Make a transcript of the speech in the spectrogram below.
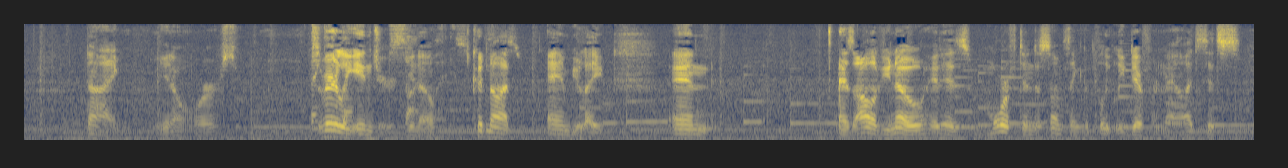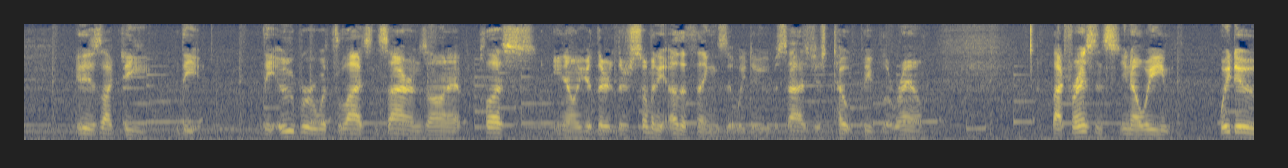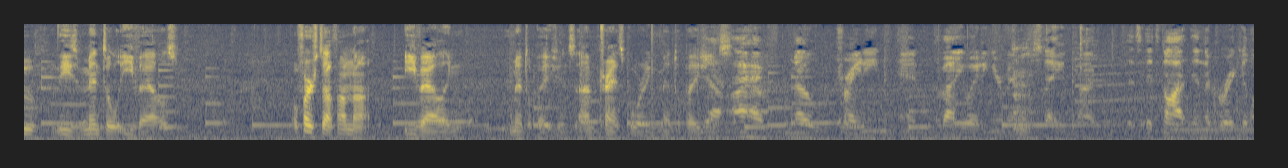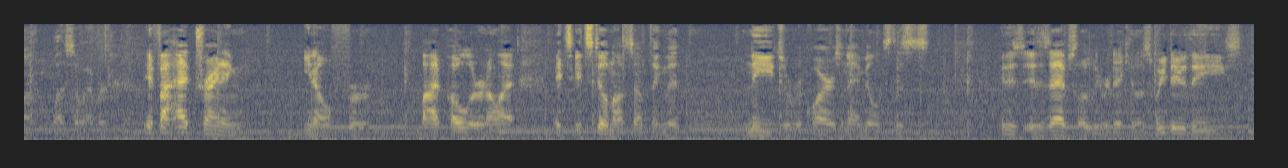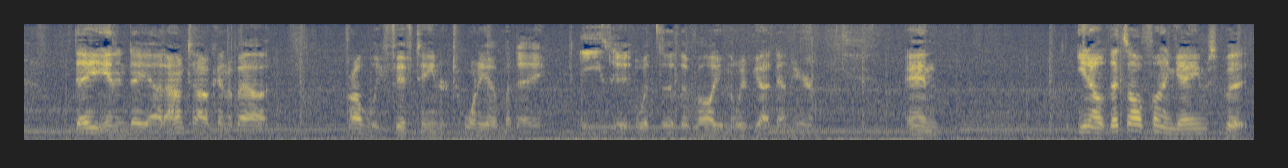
dying, you know, or severely injured, you know, could not ambulate. And as all of you know, it has morphed into something completely different now. It's it's it is like the the the Uber with the lights and sirens on it. Plus, you know, you there, there's so many other things that we do besides just tote people around. Like for instance, you know, we we do these mental evals. Well, first off, I'm not evaling mental patients. I'm transporting mental patients. Yeah. I have no training in evaluating your mental state. I, it's, it's not in the curriculum whatsoever. if I had training, you know, for bipolar and all that, it's it's still not something that needs or requires an ambulance. This is it is it is absolutely ridiculous. We do these day in and day out. I'm talking about probably 15 or 20 of them a day It, eh, with the, the volume that we've got down here. And, you know, that's all fun and games, but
